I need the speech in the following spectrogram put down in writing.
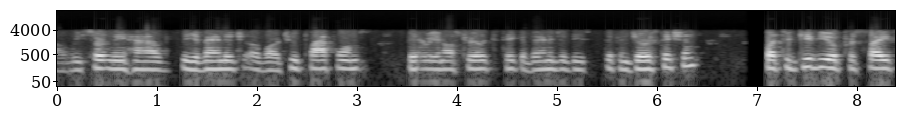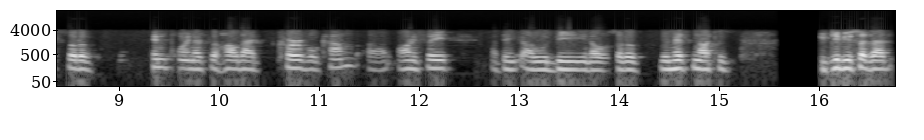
Uh, we certainly have the advantage of our two platforms, Barrie and Australia, to take advantage of these different jurisdictions. But to give you a precise sort of pinpoint as to how that curve will come, uh, honestly, I think I would be you know, sort of remiss not to give you that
